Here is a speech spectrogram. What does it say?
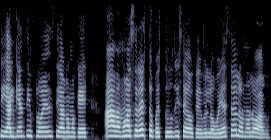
si alguien te influencia como que ah, vamos a hacer esto, pues tú dices, ok, pues lo voy a hacer o no lo hago.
